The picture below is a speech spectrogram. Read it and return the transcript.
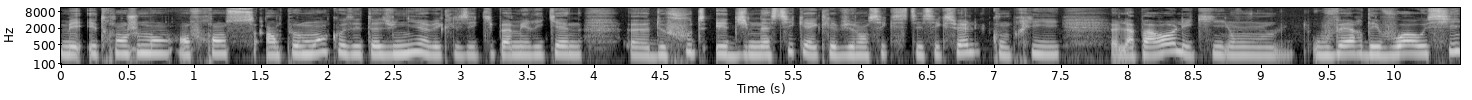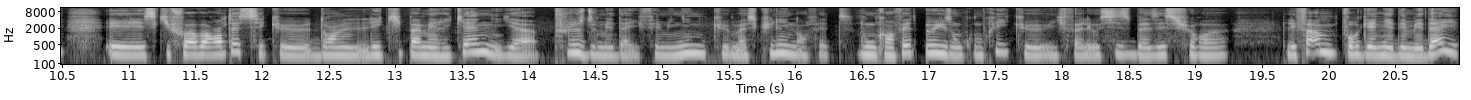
Mais étrangement, en France, un peu moins qu'aux États-Unis, avec les équipes américaines euh, de foot et de gymnastique avec les violences sexuelles, qui ont pris euh, la parole et qui ont ouvert des voies aussi. Et ce qu'il faut avoir en tête, c'est que dans l'équipe américaine, il y a plus de médailles féminines que masculines, en fait. Donc, en fait, eux, ils ont compris qu'il fallait aussi se baser sur les femmes pour gagner des médailles,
